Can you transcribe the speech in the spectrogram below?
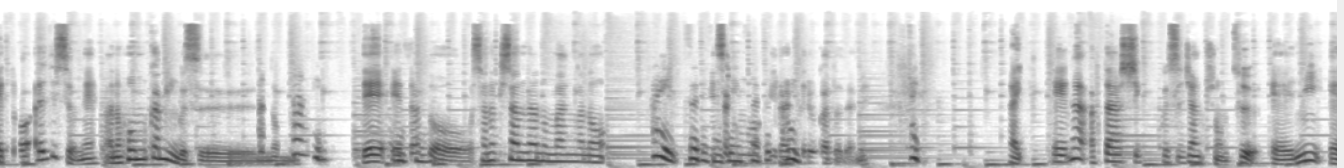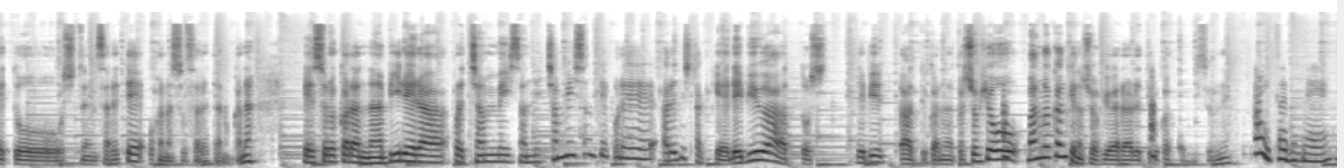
えっと、あれですよね、あの、ホームカミングスの、で、えっと、あと、佐野木さんのあの漫画の、はい、そうですね。作もやられてる方でね。はいはい。えー、が、アフターシックスジャンクション2、えー、に、えっ、ー、と、出演されてお話をされたのかな。えー、それからナビレラ、これ、チャンメイさんね。チャンメイさんってこれ、あれでしたっけ？レビュアーとし、レビュアーっていうか、なんか書評、漫画関係の書評やられてる方ですよね。はい、そうですね。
